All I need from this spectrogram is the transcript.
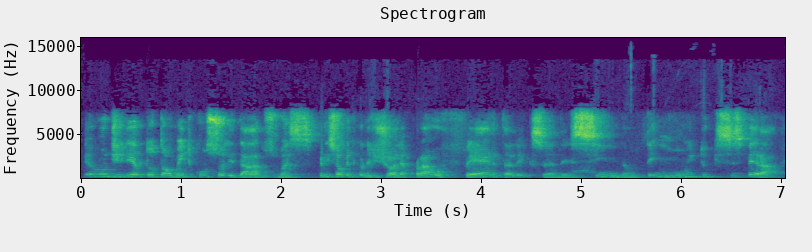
Eu não diria totalmente consolidados, mas principalmente quando a gente olha para a oferta, Alexander, sim, não tem muito o que se esperar.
